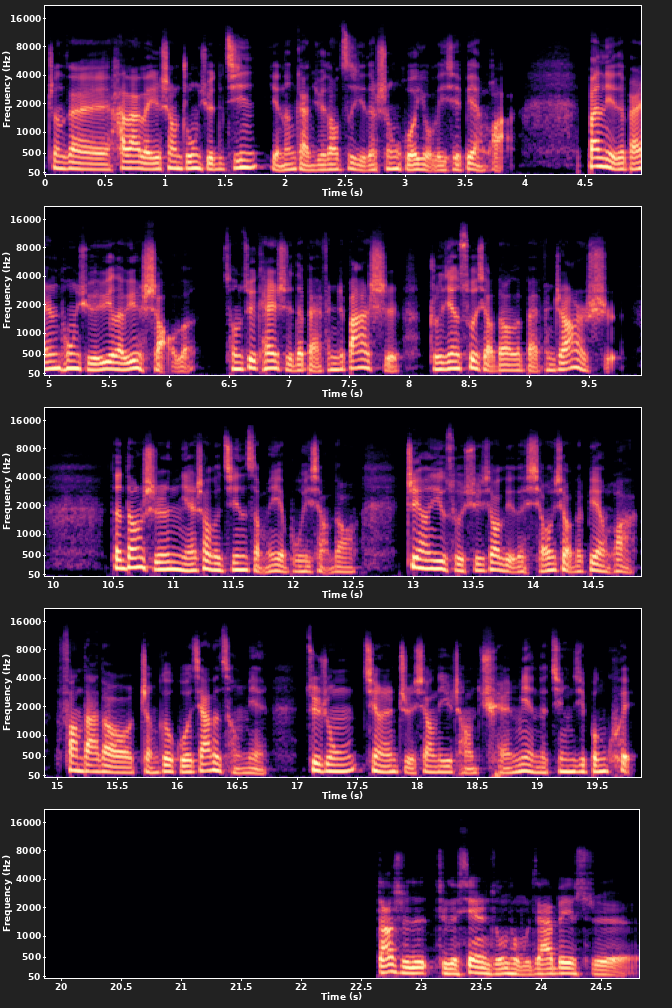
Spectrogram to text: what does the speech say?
正在哈拉雷上中学的金也能感觉到自己的生活有了一些变化，班里的白人同学越来越少了，从最开始的百分之八十，逐渐缩小到了百分之二十。但当时年少的金怎么也不会想到，这样一所学校里的小小的变化，放大到整个国家的层面，最终竟然指向了一场全面的经济崩溃。当时的这个现任总统穆加贝是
